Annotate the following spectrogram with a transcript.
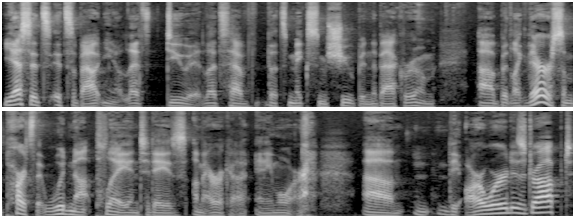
yes, it's it's about you know let's do it, let's have let's make some Shoop in the back room, uh, but like there are some parts that would not play in today's America anymore. Um, the R word is dropped.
